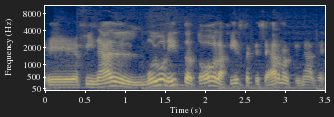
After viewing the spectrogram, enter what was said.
eh, final muy bonita, toda la fiesta que se arma al final. ¿eh?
